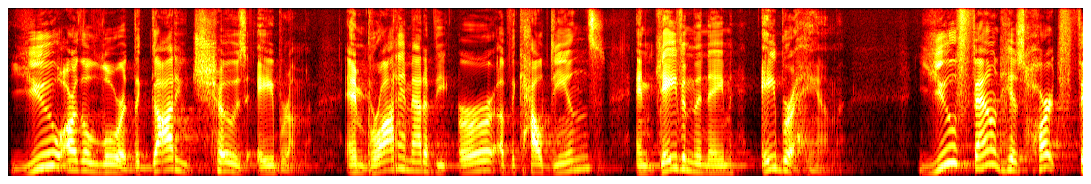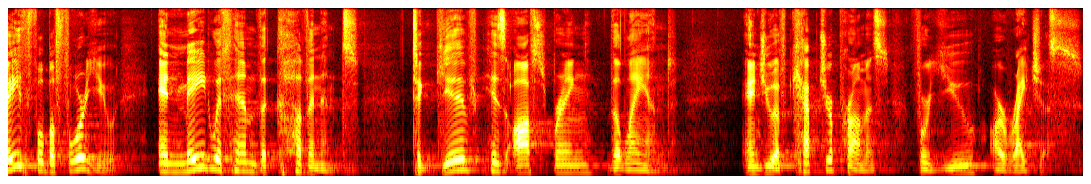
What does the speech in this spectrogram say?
You are the Lord, the God who chose Abram and brought him out of the Ur of the Chaldeans and gave him the name Abraham. You found his heart faithful before you and made with him the covenant to give his offspring the land. And you have kept your promise, for you are righteous.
